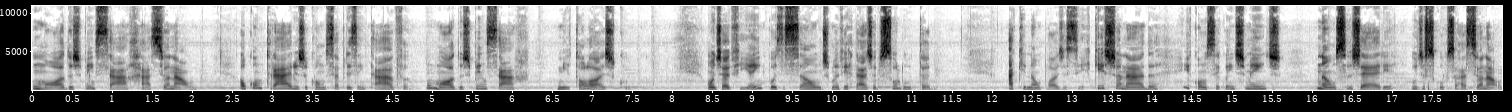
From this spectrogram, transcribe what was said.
um modo de pensar racional, ao contrário de como se apresentava um modo de pensar mitológico, onde havia a imposição de uma verdade absoluta, a que não pode ser questionada e, consequentemente, não sugere o discurso racional.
